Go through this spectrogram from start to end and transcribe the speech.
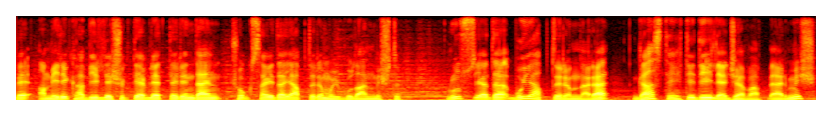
ve Amerika Birleşik Devletleri'nden çok sayıda yaptırım uygulanmıştı. Rusya da bu yaptırımlara gaz tehdidiyle cevap vermiş,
